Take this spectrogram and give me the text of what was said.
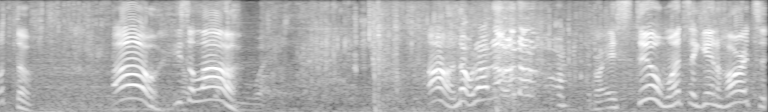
What the? Oh, he's alive. Oh no no no no no! Bro, it's still once again hard to.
